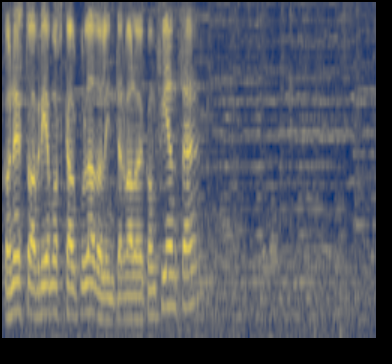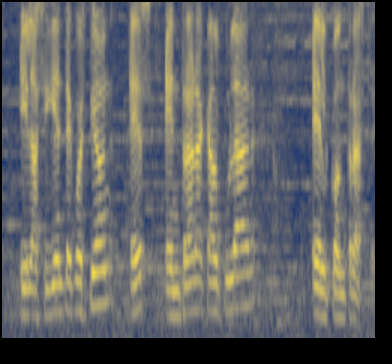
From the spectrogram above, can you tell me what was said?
Con esto habríamos calculado el intervalo de confianza y la siguiente cuestión es entrar a calcular el contraste.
